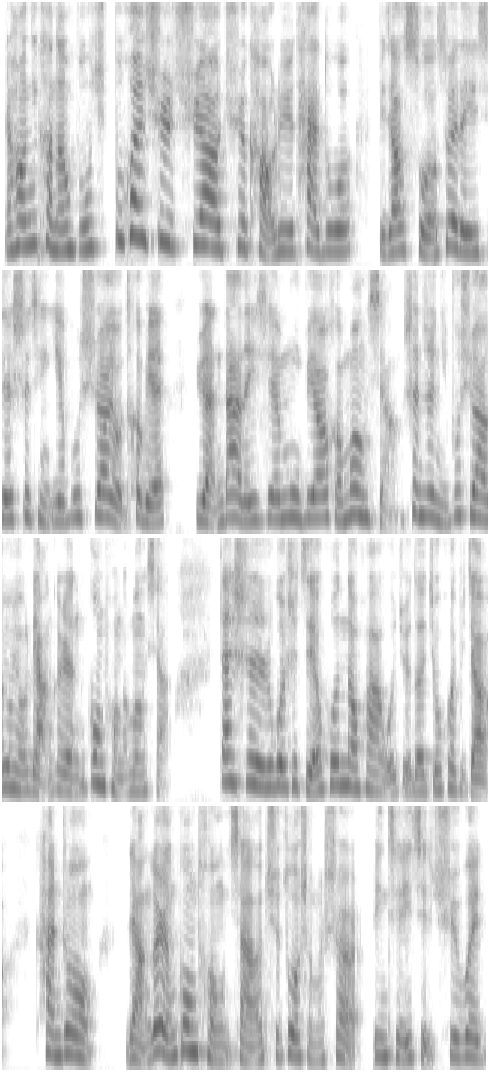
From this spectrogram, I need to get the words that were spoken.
然后你可能不不会去需要去考虑太多。比较琐碎的一些事情，也不需要有特别远大的一些目标和梦想，甚至你不需要拥有两个人共同的梦想。但是如果是结婚的话，我觉得就会比较看重两个人共同想要去做什么事儿，并且一起去为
